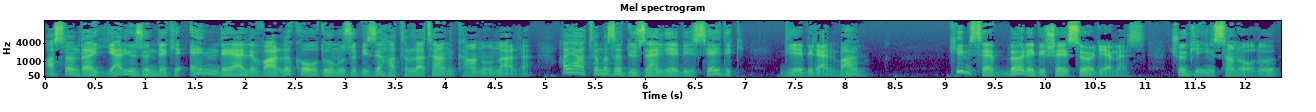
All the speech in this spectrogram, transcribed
aslında yeryüzündeki en değerli varlık olduğumuzu bizi hatırlatan kanunlarla hayatımızı düzenleyebilseydik diyebilen var mı? Kimse böyle bir şey söyleyemez. Çünkü insanoğlu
